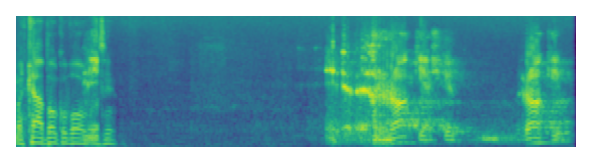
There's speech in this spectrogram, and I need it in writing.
Mancava poco poco, e, sì. Rocky, acho che Rocky,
